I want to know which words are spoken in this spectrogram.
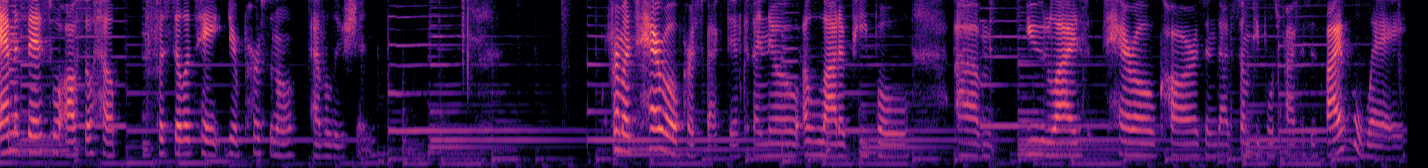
Amethyst will also help facilitate your personal evolution. From a tarot perspective, because I know a lot of people um, utilize tarot cards and that's some people's practices. By the way,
